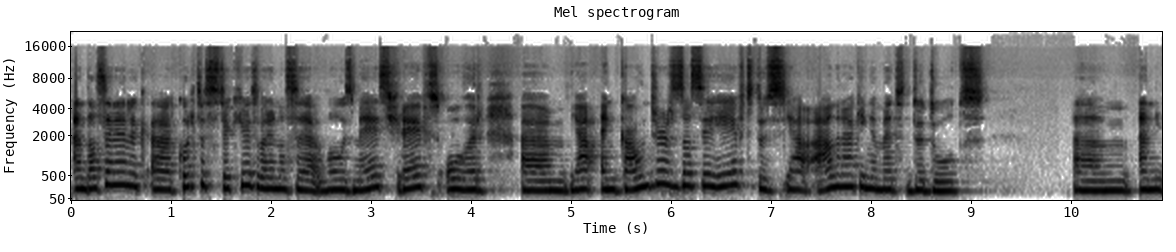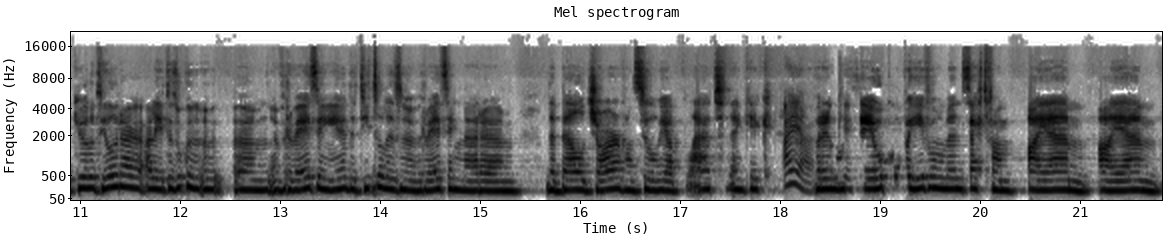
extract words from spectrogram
En dat zijn eigenlijk uh, korte stukjes waarin dat ze volgens mij schrijft over um, ja, encounters dat ze heeft. Dus ja, aanrakingen met de dood. Um, en ik wil het heel graag... Allee, het is ook een, een, ehm, een verwijzing. Hè. De titel is een verwijzing naar um, The Bell Jar van Sylvia Plath, denk ik. Ah ja, waarin okay. zij ook op een gegeven moment zegt van... I am, I am,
